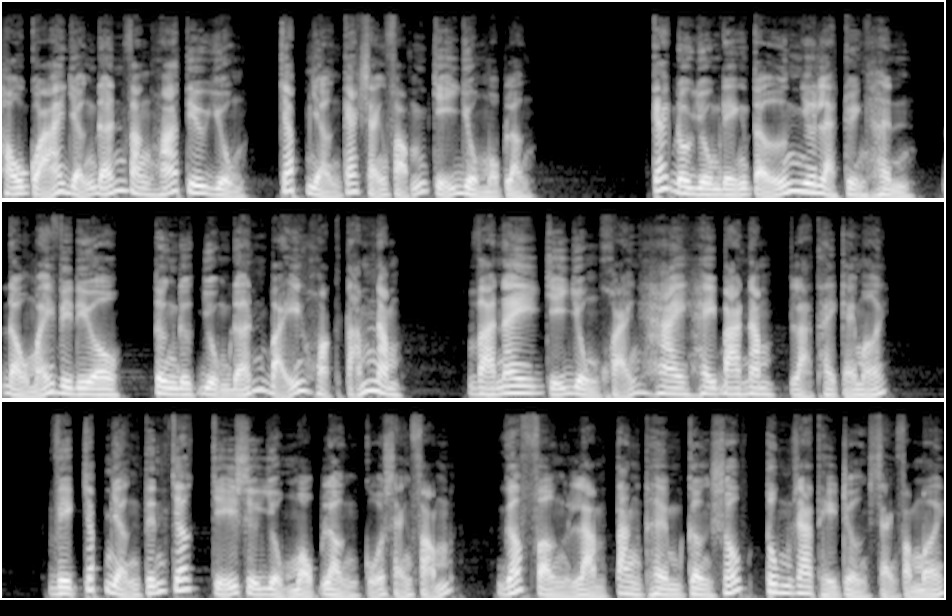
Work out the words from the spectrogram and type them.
Hậu quả dẫn đến văn hóa tiêu dùng chấp nhận các sản phẩm chỉ dùng một lần. Các đồ dùng điện tử như là truyền hình, đầu máy video từng được dùng đến 7 hoặc 8 năm và nay chỉ dùng khoảng 2 hay 3 năm là thay cái mới. Việc chấp nhận tính chất chỉ sử dụng một lần của sản phẩm góp phần làm tăng thêm cơn sốt tung ra thị trường sản phẩm mới.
